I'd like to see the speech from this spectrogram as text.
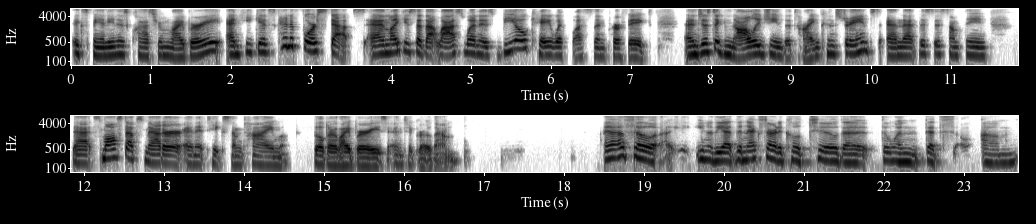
Expanding His Classroom Library. And he gives kind of four steps. And like you said, that last one is be okay with less than perfect and just acknowledging the time constraints and that this is something that small steps matter and it takes some time build our libraries and to grow them. I also, you know, the the next article too, the the one that's um,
